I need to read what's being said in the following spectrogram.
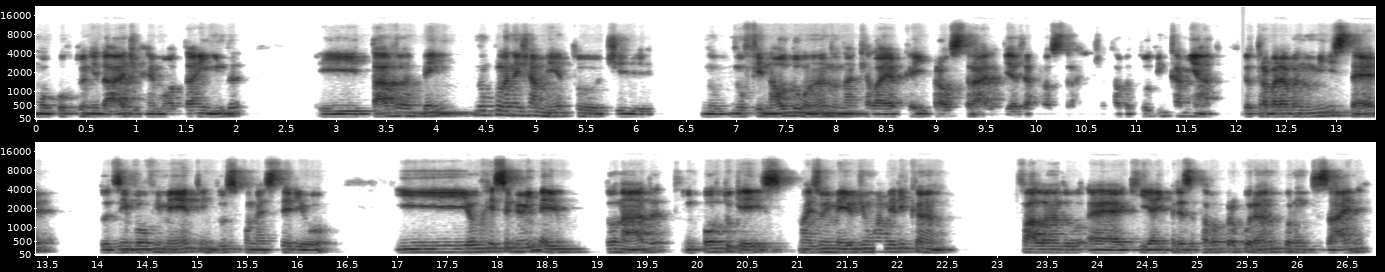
uma oportunidade remota ainda, e estava bem no planejamento de, no, no, final do ano, naquela época, ir para a Austrália, viajar para a Austrália, já estava tudo encaminhado eu trabalhava no Ministério do Desenvolvimento, Indústria e Comércio Exterior, e eu recebi um e-mail do nada, em português, mas um e-mail de um americano, falando é, que a empresa estava procurando por um designer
